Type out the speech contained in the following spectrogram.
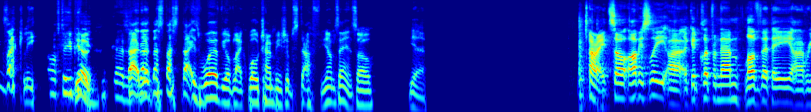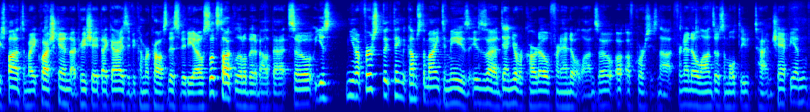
exactly. after you You know, pitted. These guys are That, that that's that's that is worthy of like world championship stuff. You know what I'm saying? So, yeah, All right, so obviously uh, a good clip from them. Love that they uh, responded to my question. I appreciate that, guys. If you come across this video, so let's talk a little bit about that. So, you, you know, first the thing that comes to mind to me is is uh, Daniel Ricciardo, Fernando Alonso. O- of course, he's not. Fernando Alonso is a multi-time champion.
